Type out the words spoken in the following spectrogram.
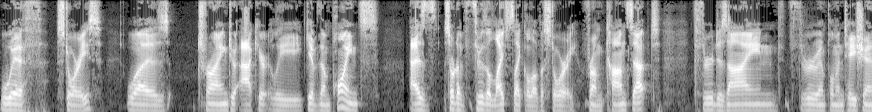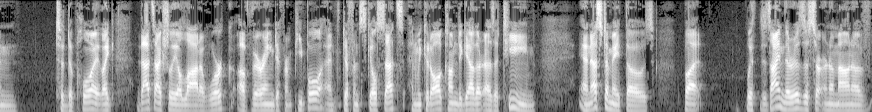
with stories was trying to accurately give them points as sort of through the life cycle of a story from concept through design through implementation to deploy like that's actually a lot of work of varying different people and different skill sets and we could all come together as a team and estimate those but with design there is a certain amount of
